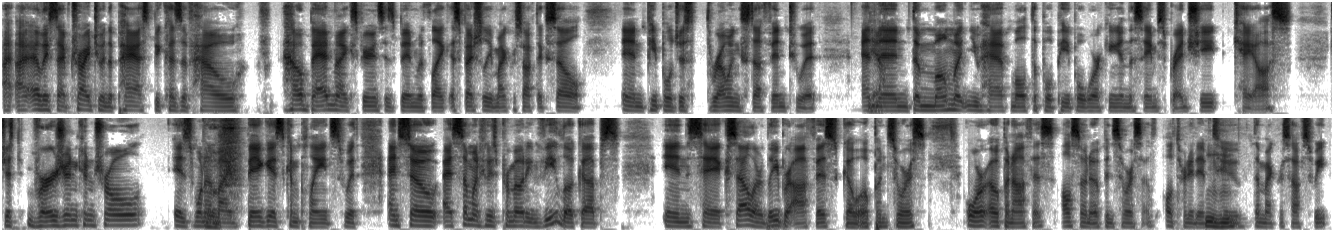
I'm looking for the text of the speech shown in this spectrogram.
I, I, at least I've tried to in the past because of how how bad my experience has been with like especially Microsoft Excel and people just throwing stuff into it. And Yeah. then the moment you have multiple people working in the same spreadsheet, chaos. Just version control is one of my biggest complaints with. And so as someone who's promoting VLOOKUPs in say Excel or LibreOffice, go open source, or OpenOffice, also an open source alternative to mm-hmm. the Microsoft suite.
